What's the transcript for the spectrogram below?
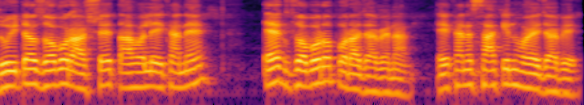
দুইটা জবর আসে, তাহলে এখানে এক জবরও পড়া যাবে না। এখানে সাকিন হয়ে যাবে।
